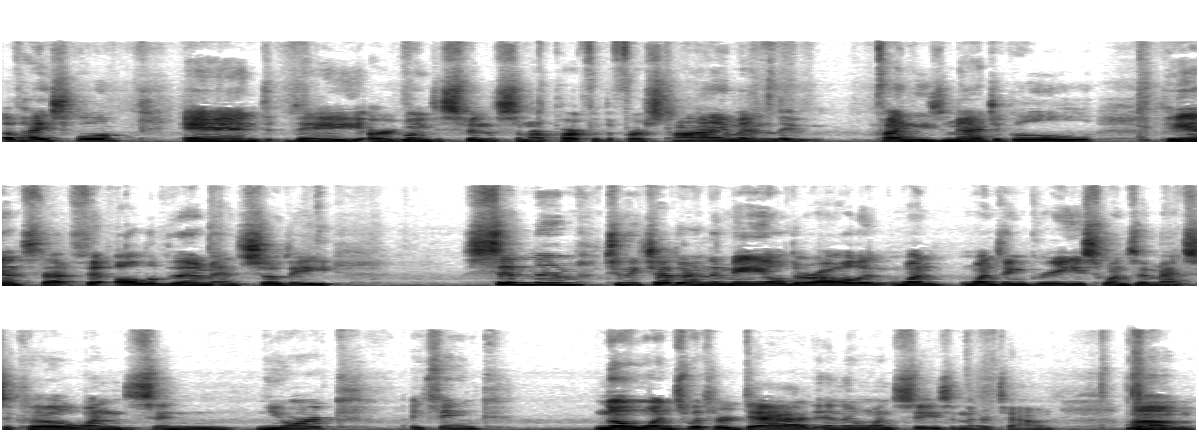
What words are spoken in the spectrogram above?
of high school, and they are going to spend the summer apart for the first time, and they find these magical pants that fit all of them, and so they send them to each other in the mail. They're all in one. One's in Greece, one's in Mexico, one's in New York, I think. No, one's with her dad, and then one stays in their town. Um,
